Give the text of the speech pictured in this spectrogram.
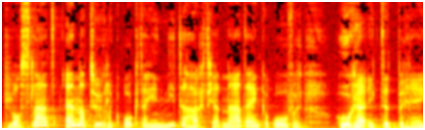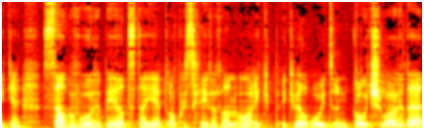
het loslaat en natuurlijk ook dat je niet te hard gaat nadenken over hoe ga ik dit bereiken? Stel bijvoorbeeld dat je hebt opgeschreven van, oh, ik, ik wil ooit een coach worden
